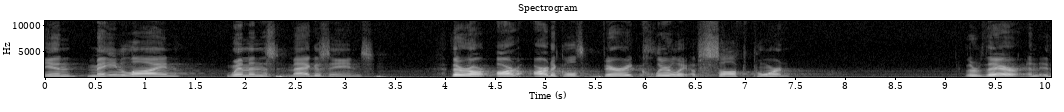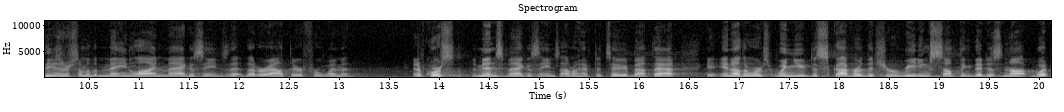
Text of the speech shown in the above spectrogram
in mainline women's magazines, there are articles very clearly of soft porn. They're there, and these are some of the mainline magazines that, that are out there for women. And of course, the men's magazines, I don't have to tell you about that. In, in other words, when you discover that you're reading something that is not what,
